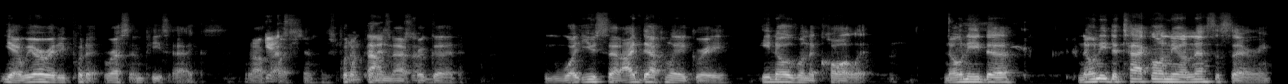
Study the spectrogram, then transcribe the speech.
yeah, we already put it. Rest in peace, X. Without Yes. question. Just put a pin in that for good. What you said, I definitely agree. He knows when to call it. No need to, no need to tack on the unnecessary.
